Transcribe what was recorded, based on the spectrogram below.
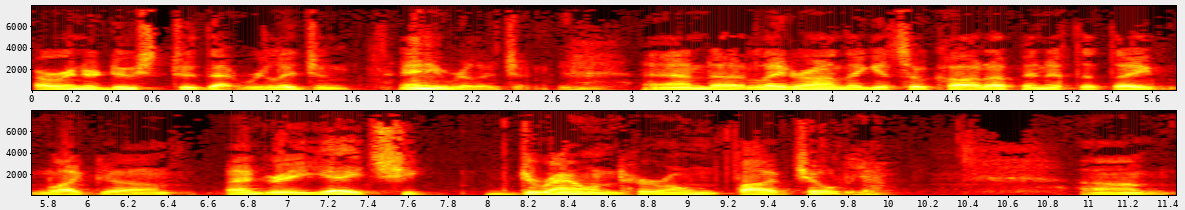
are introduced to that religion, any religion, and uh, later on they get so caught up in it that they, like um, Andrea Yates, she drowned her own five children. Yeah. Um,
